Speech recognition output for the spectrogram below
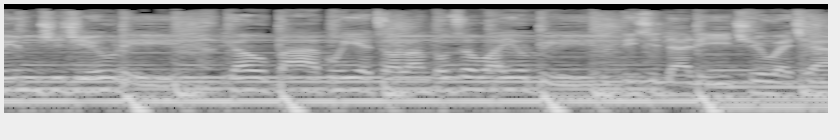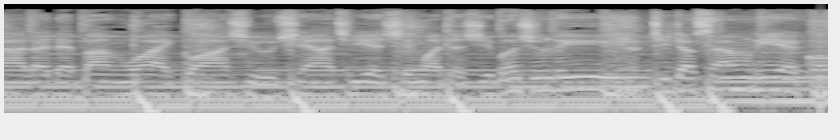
对毋是只有你，九百几个族人都做我有病。你时代离去的车来来放我的歌，受城市的生活就是要输你。一条送你的歌，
